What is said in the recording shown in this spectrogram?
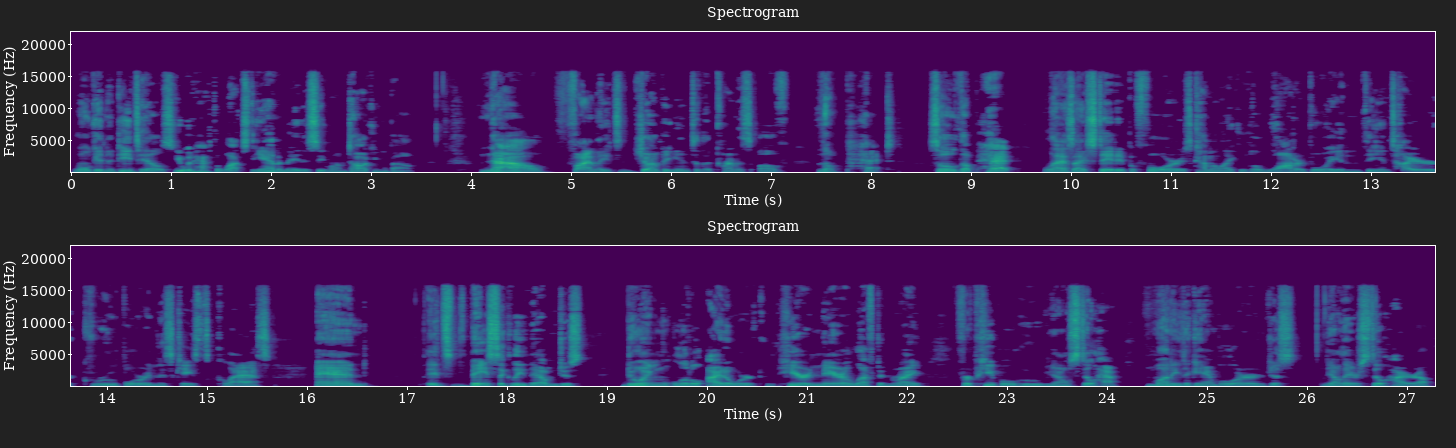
won't get into details, you would have to watch the anime to see what I'm talking about. Now, finally, it's jumping into the premise of the pet. So the pet, as I stated before, is kind of like the water boy in the entire group, or in this case, class. And it's basically them just doing little idle work here and there, left and right, for people who, you know, still have money to gamble or just, you know, they're still higher up.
